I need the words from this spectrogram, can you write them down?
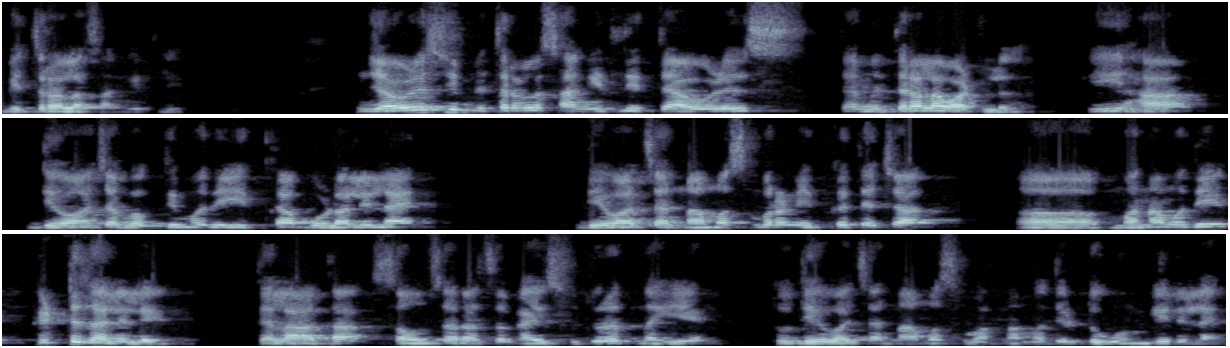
मित्राला सांगितली. ज्यावेळेस ही मित्राला सांगितली त्यावेळेस त्या मित्राला वाटलं की हा देवाच्या भक्तीमध्ये इतका बोडालेला आहे. देवाचं नामस्मरण इतकं त्याच्या अं, मनामध्ये फिट्ट झालेलं आहे. त्याला आता संसाराचं काही सुधरत नाहीये. तो देवाच्या नामस्मरणामध्ये डुबून गेलेला आहे.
